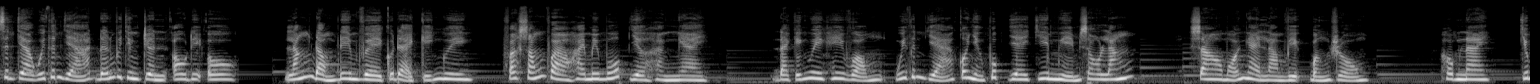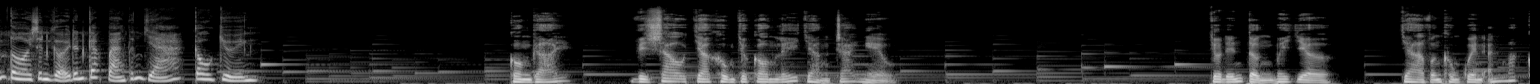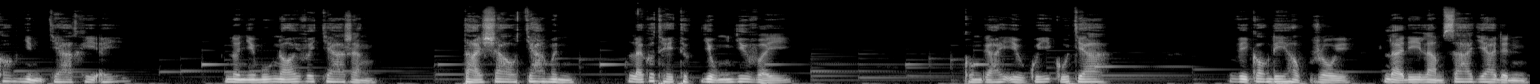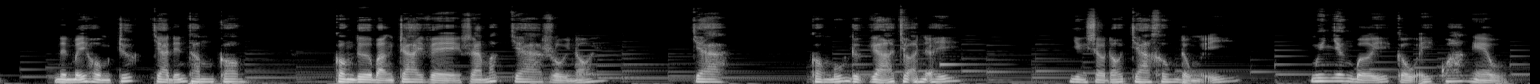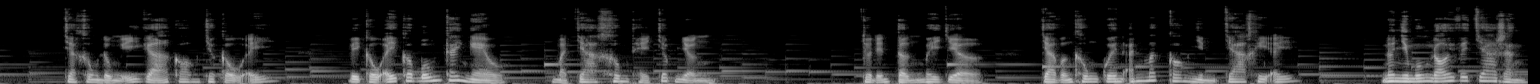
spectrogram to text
Xin chào quý thính giả đến với chương trình audio Lắng động đêm về của Đại Kỷ Nguyên phát sóng vào 21 giờ hàng ngày. Đại Kỷ Nguyên hy vọng quý thính giả có những phút giây chiêm nghiệm sâu lắng sau mỗi ngày làm việc bận rộn. Hôm nay, chúng tôi xin gửi đến các bạn thính giả câu chuyện Con gái, vì sao cha không cho con lấy chàng trai nghèo? Cho đến tận bây giờ, cha vẫn không quên ánh mắt con nhìn cha khi ấy. Nó như muốn nói với cha rằng, tại sao cha mình lại có thể thực dụng như vậy? Con gái yêu quý của cha, vì con đi học rồi, lại đi làm xa gia đình, nên mấy hôm trước cha đến thăm con. Con đưa bạn trai về ra mắt cha rồi nói, cha, con muốn được gả cho anh ấy. Nhưng sau đó cha không đồng ý Nguyên nhân bởi cậu ấy quá nghèo. Cha không đồng ý gả con cho cậu ấy vì cậu ấy có bốn cái nghèo mà cha không thể chấp nhận. Cho đến tận bây giờ, cha vẫn không quên ánh mắt con nhìn cha khi ấy. Nó như muốn nói với cha rằng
